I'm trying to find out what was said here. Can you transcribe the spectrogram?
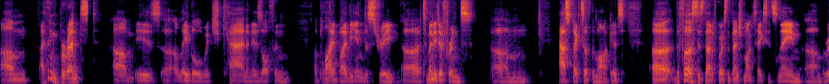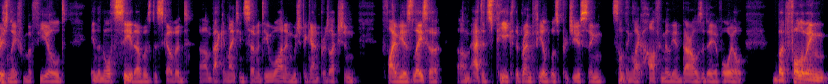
Um, I think Brent um, is a, a, label which can and is often applied by the industry uh, to many different um, aspects of the market. Uh, the first is that, of course, the benchmark takes its name um, originally from a field in the North Sea that was discovered um, back in 1971 and which began production five years later um, at its peak, the Brent field was producing something like half a million barrels a day of oil. But following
